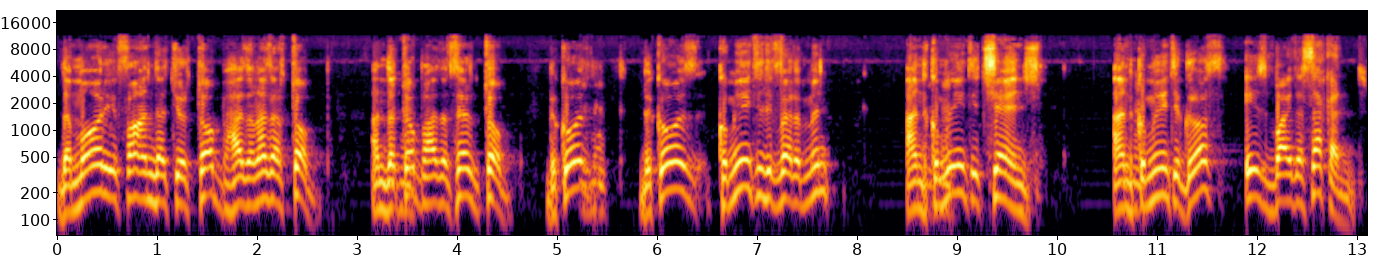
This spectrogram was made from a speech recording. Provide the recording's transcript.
the more you find that your top has another top, and the top has a third top. Because, mm-hmm. because community development and mm-hmm. community change and mm-hmm. community growth is by the second.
